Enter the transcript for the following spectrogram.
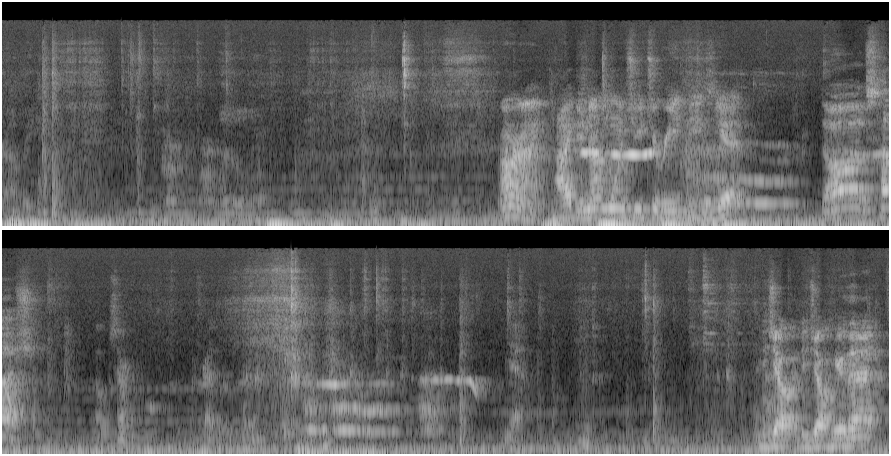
Robbie. All right. I do not want you to read these yet. Dogs, hush. Oh, sorry. I forgot the recording. Yeah. Did y'all did y'all hear that?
